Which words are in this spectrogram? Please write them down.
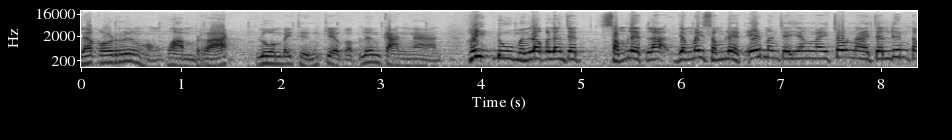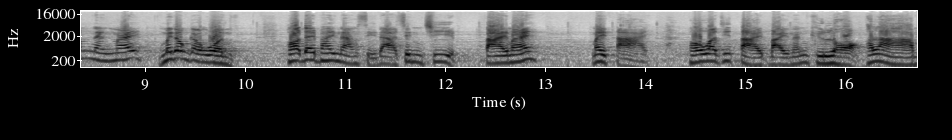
แล้วก็เรื่องของความรัก รวมไปถึงเกี่ยวกับเรื่องการงาน เฮ้ยดูเหมือนเรากำลังจะสำเร็จละยังไม่สำเร็จเอ๊ะมันจะยังไงเจ้านายจะเลื่อนตำแหน่งไหมไม่ต้องกังวล เพราะได้ไพ่นางสีดาสิ้นชีพ ตายไหม ไม่ตาย เพราะว่าที่ตายไปนั้นคือหลอกพระราม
